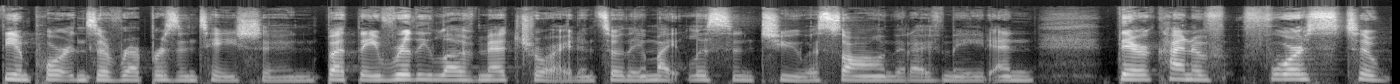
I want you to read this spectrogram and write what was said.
the importance of representation, but they really love Metroid. And so they might listen to a song that I've made and they're kind of forced to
